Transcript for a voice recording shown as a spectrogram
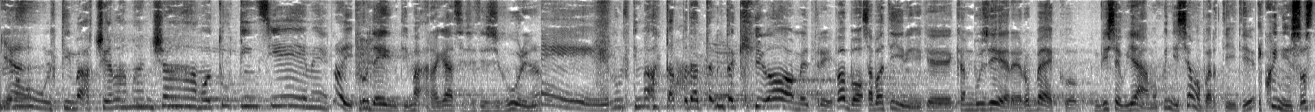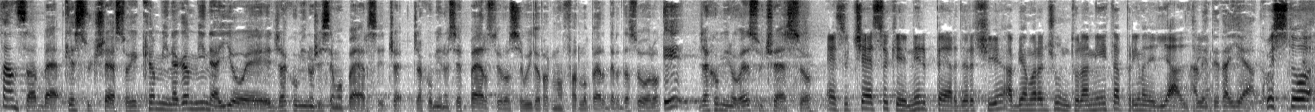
l'ultima, ce la mangiamo tutti insieme. Noi prudenti, ma ragazzi siete sicuri? No? Eeeh, l'ultima tappa da 30 km. Vabbè, Sabatini, che Cambusiere, Robecco, vi seguiamo. Quindi siamo partiti e quindi in sostanza, beh, che è successo? Che cammina cammina io e Giacomino Giacomino ci siamo persi, cioè Giacomino si è perso, io l'ho seguito per non farlo perdere da solo. E Giacomino, cosa è successo? È successo che nel perderci abbiamo raggiunto la meta prima degli altri. Avete tagliato. Questo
